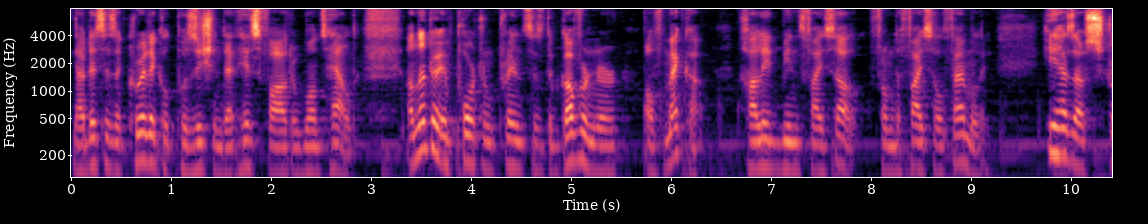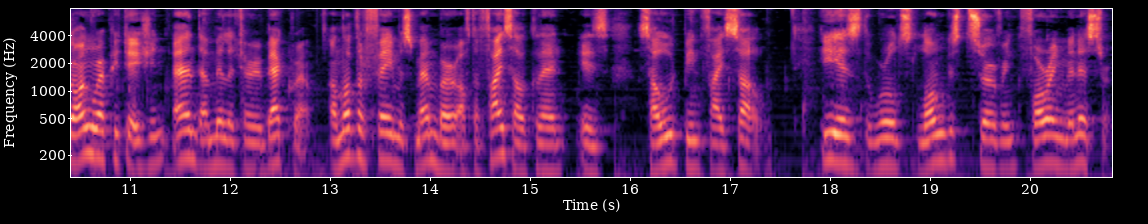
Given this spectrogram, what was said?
Now this is a critical position that his father once held. Another important prince is the governor of Mecca, Khalid bin Faisal, from the Faisal family. He has a strong reputation and a military background. Another famous member of the Faisal clan is Saud bin Faisal. He is the world's longest serving foreign minister.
